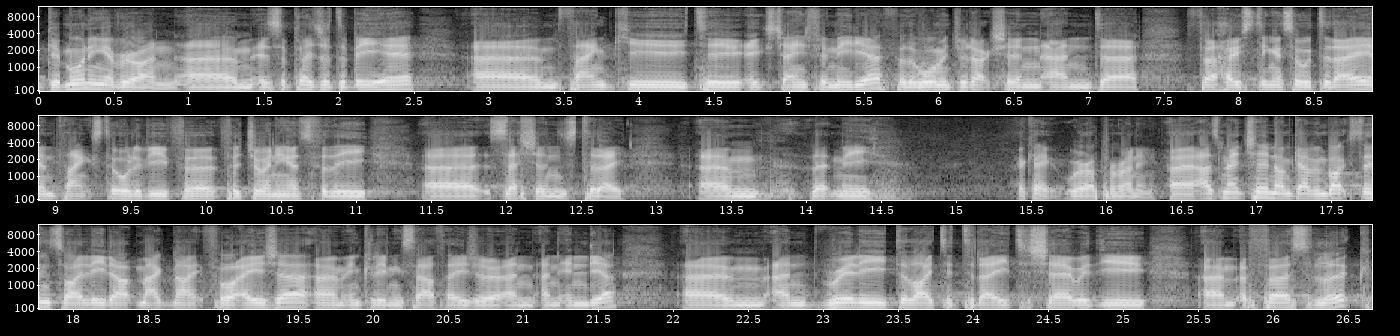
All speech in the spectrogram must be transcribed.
good morning, everyone. Um, it's a pleasure to be here. Um, thank you to Exchange for Media for the warm introduction and uh, for hosting us all today. And thanks to all of you for, for joining us for the uh, sessions today. Um, let me Okay, we're up and running. Uh, as mentioned, I'm Gavin Buxton, so I lead up Magnite for Asia, um, including South Asia and, and India. Um, and really delighted today to share with you um, a first look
